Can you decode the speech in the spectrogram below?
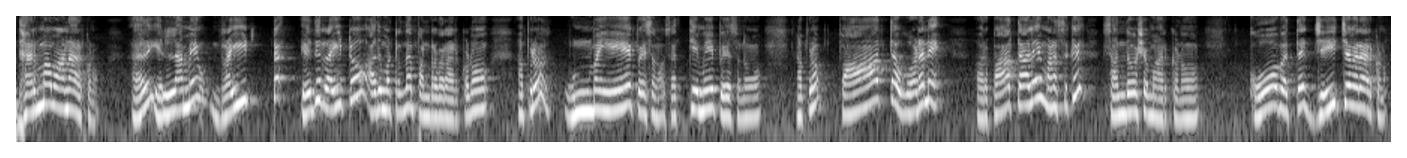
தர்மவானாக இருக்கணும். அதாவது எல்லாமே ரைட்டாக எது ரைட்டோ அது மட்டும்தான் பண்ணுறவராக இருக்கணும். அப்புறம் உண்மையே பேசணும் சத்தியமே பேசணும். அப்புறம் பார்த்த உடனே அவரை பார்த்தாலே மனசுக்கு சந்தோஷமாக இருக்கணும். கோபத்தை ஜெயிச்சவராக இருக்கணும்.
